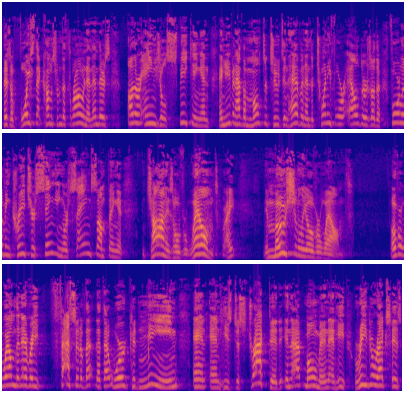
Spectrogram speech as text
There's a voice that comes from the throne, and then there's other angels speaking, and, and you even have the multitudes in heaven, and the 24 elders or the four living creatures singing or saying something. And, John is overwhelmed, right? Emotionally overwhelmed. Overwhelmed in every facet of that that, that word could mean, and, and he's distracted in that moment, and he redirects his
